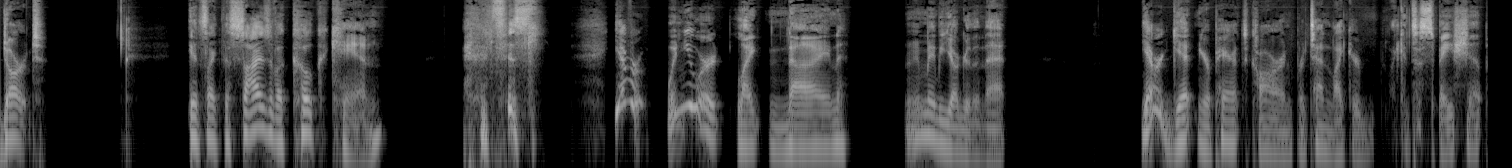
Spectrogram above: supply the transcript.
dart. It's like the size of a Coke can. It's just, you ever, when you were like nine, maybe younger than that, you ever get in your parents' car and pretend like you're, like it's a spaceship?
